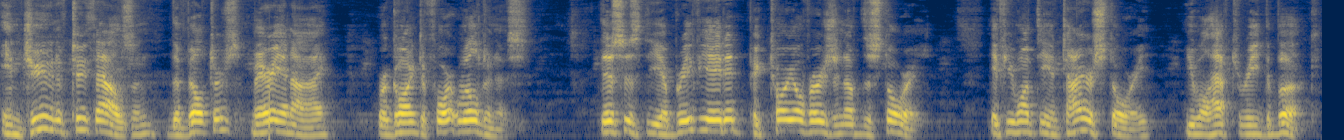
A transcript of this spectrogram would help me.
In June of 2000, the Builters, Mary and I, were going to Fort Wilderness. This is the abbreviated pictorial version of the story. If you want the entire story, you will have to read the book.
